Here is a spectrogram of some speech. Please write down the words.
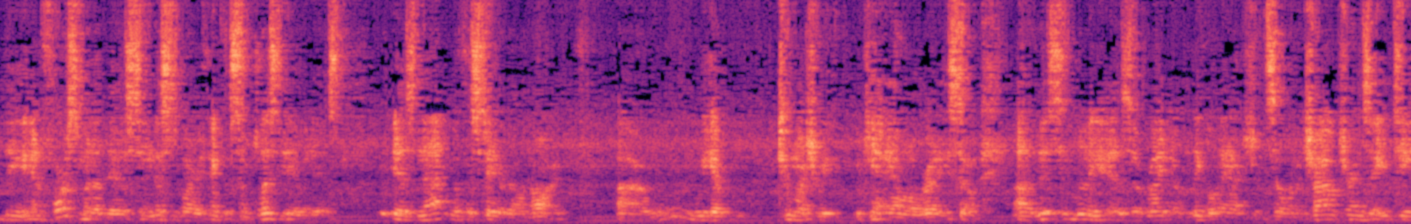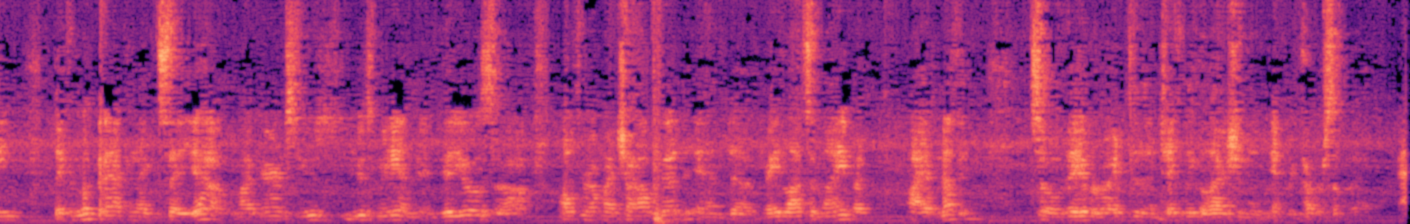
The enforcement of this, and this is why I think the simplicity of it is, is not with the state of Illinois. Uh, we have too much we, we can't handle already. So uh, this really is a right of legal action. So when a child turns 18, they can look back and they can say, yeah, my parents used, used me in, in videos uh, all throughout my childhood and uh, made lots of money, but I have nothing. So they have a right to then take legal action and, and recover some of that.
